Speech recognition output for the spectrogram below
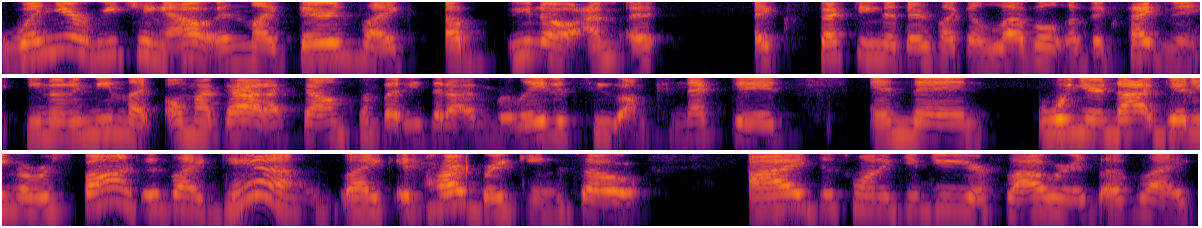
when you're reaching out and like there's like a you know i'm a, uh, expecting that there's like a level of excitement you know what i mean? Like oh my god i found somebody that i'm related to i'm connected. And then when you're not getting a response it's like damn like it's heartbreaking. So i just want to give you your flowers of like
